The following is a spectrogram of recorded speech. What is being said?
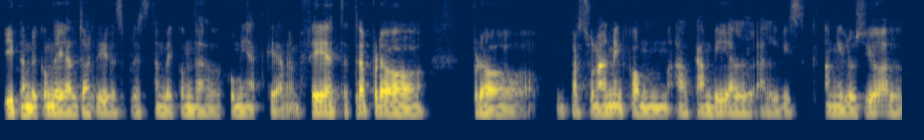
i també, com deia el Jordi, després també com del comiat que ja vam fer, etc. Però, però personalment com el canvi el, el visc amb il·lusió, el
